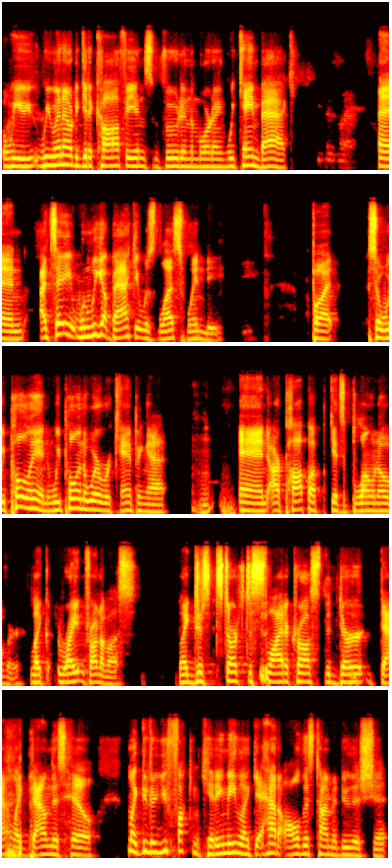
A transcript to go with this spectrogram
we we went out to get a coffee and some food in the morning. We came back and i'd say when we got back it was less windy. But so we pull in we pull into where we're camping at Mhm. and our pop-up gets blown over like right in front of us. Like just starts to slide across the dirt down like down this hill. I'm like dude are you fucking kidding me? Like it had all this time to do this shit.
